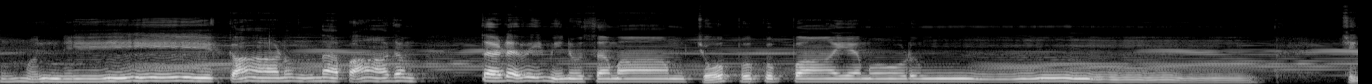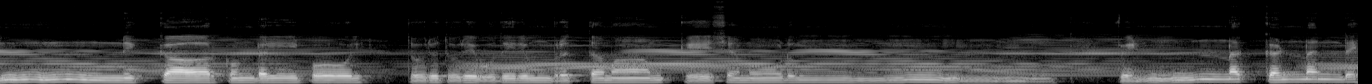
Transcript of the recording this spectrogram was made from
മുന്നിൽ കാണുന്ന പാദം തടവി മിനുസമാം ചോപ്പു കുപ്പായമോടും. ചിന്നിക്കാർ കൊണ്ടൽ പോൽ തുരു തുരു ഉതിരും വൃത്തമാം കേശമോടും. വെണ്ണക്കണ്ണന്റെ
